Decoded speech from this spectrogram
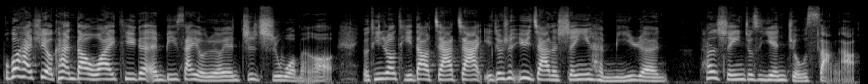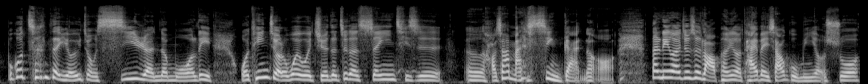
不过还是有看到 YT 跟 MB 三有留言支持我们哦。有听众提到佳佳，也就是玉佳的声音很迷人，他的声音就是烟酒嗓啊。不过真的有一种吸人的魔力，我听久了，我也会觉得这个声音其实，嗯，好像蛮性感的哦。那另外就是老朋友台北小股民有说，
